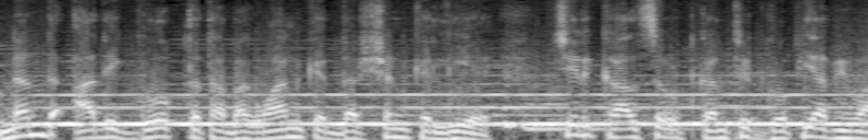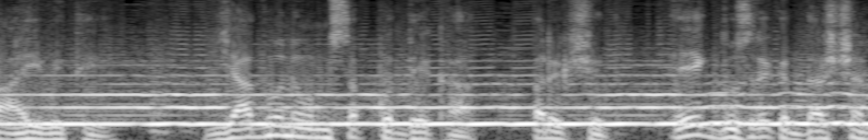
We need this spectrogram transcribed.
नंद आदि गोप तथा भगवान के दर्शन के लिए चिरकाल से उत्कंठित गोपियाँ भी वहाँ आई हुई थी। यादवों ने उन सबको देखा। परीक्षित। एक दूसरे के दर्शन,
